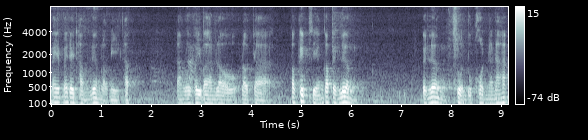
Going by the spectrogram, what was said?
ไม่ไม่ได้ทำเรื่องเหล่านี้ครับทางโรงพยาบาลเราเราจะเพราะคลิปเสียงก็เป็นเรื่อง เป็นเรื่องส่วนบุคคลนะนะฮะ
